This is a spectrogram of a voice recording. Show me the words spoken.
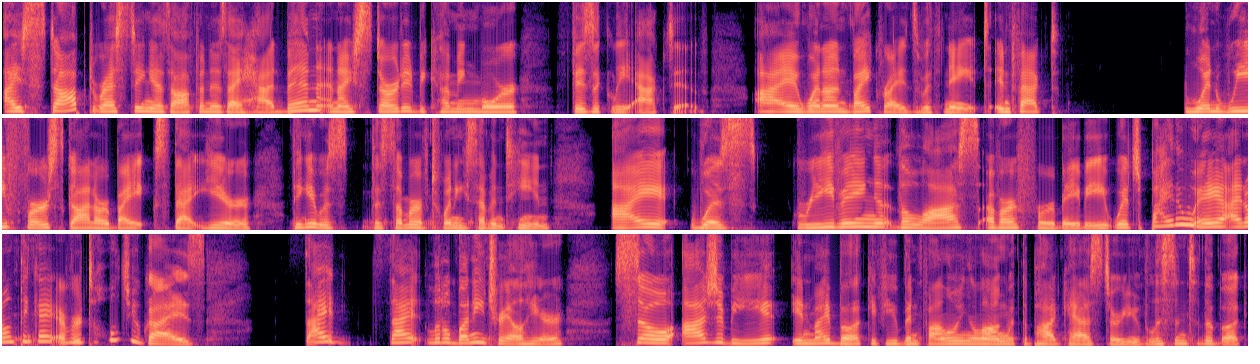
I stopped resting as often as I had been and I started becoming more physically active. I went on bike rides with Nate. In fact, when we first got our bikes that year, I think it was the summer of 2017, I was grieving the loss of our fur baby, which by the way, I don't think I ever told you guys. Side side little bunny trail here. So Ajabi in my book, if you've been following along with the podcast or you've listened to the book,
